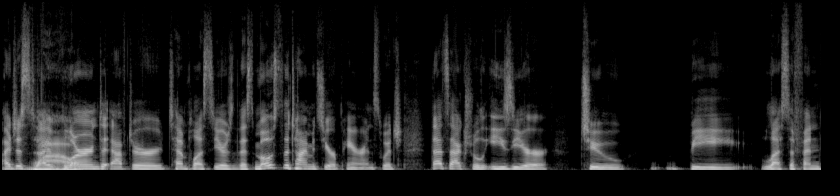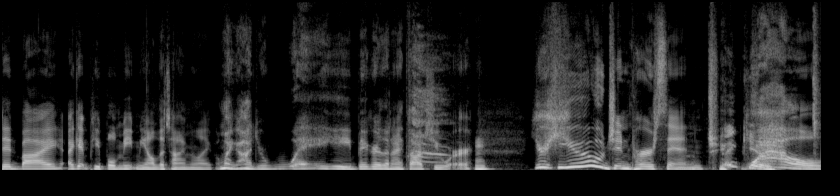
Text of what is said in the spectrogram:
I just I've learned after 10 plus years of this, most of the time it's your appearance, which that's actually easier to be less offended by. I get people meet me all the time like, "Oh my god, you're way bigger than I thought you were." You're huge in person. Thank you. Wow.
